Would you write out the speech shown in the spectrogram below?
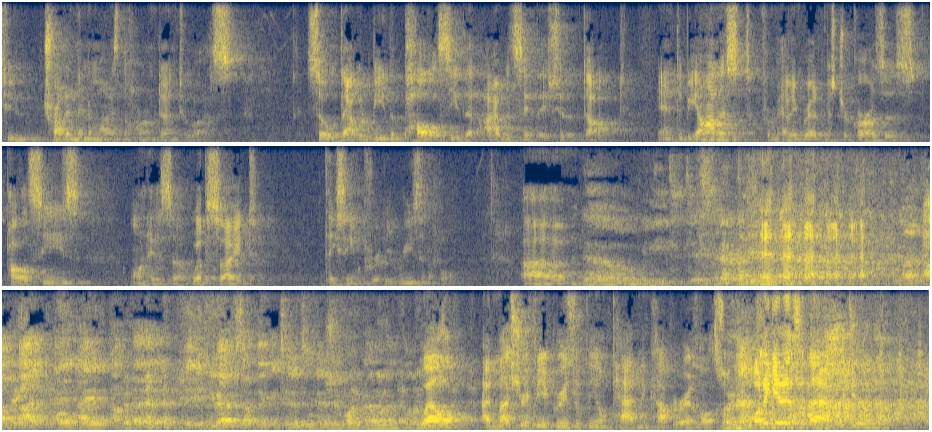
to try to minimize the harm done to us. So that would be the policy that I would say they should adopt. And to be honest, from having read Mr. Garza's policies on his uh, website, they seem pretty reasonable. Um, no, we need to disagree. right, I'm, I, am gonna. If you have something to, to finish your point, I want to. Well, I'm not sure if he agrees with me on patent and copyright law. So if you want to get into that,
